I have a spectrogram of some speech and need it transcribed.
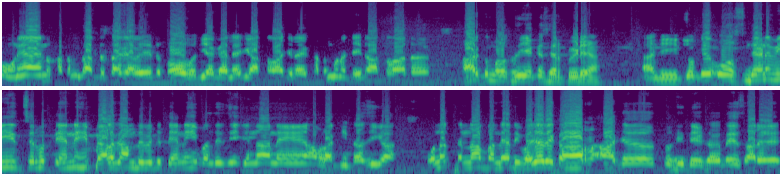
ਘੋਣਿਆ ਇਹਨੂੰ ਖਤਮ ਕਰ ਦਿੱਤਾ ਜਾਵੇ ਤਾਂ ਬਹੁਤ ਵਧੀਆ ਗੱਲ ਹੈ ਜੀ, ਅੱਤਵਾਦ ਜਿਹੜਾ ਇਹ ਖਤਮ ਹੋਣਾ ਚਾਹੀਦਾ, ਅੱਤਵਾਦ ਹਰ ਇੱਕ ਮੁਲਕ ਦੀ ਇੱਕ ਸਿਰ ਪੀੜ ਆ। ਹਾਂਜੀ, ਕਿਉਂਕਿ ਉਸ ਦਿਨ ਵੀ ਸਿਰਫ ਤਿੰਨ ਹੀ ਪਹਿਲਗਾਮ ਦੇ ਵਿੱਚ ਤਿੰਨ ਹੀ ਬੰਦੇ ਸੀ ਜਿਨ੍ਹਾਂ ਨੇ ਹਮਲਾ ਕੀਤਾ ਸੀਗਾ। ਉਹਨਾਂ ਤਿੰਨਾਂ ਬੰਦਿਆਂ ਦੀ ਵਜ੍ਹਾ ਦੇ ਕਾਰਨ ਅੱਜ ਤੁਸੀਂ ਦੇਖ ਸਕਦੇ ਸਾਰੇ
